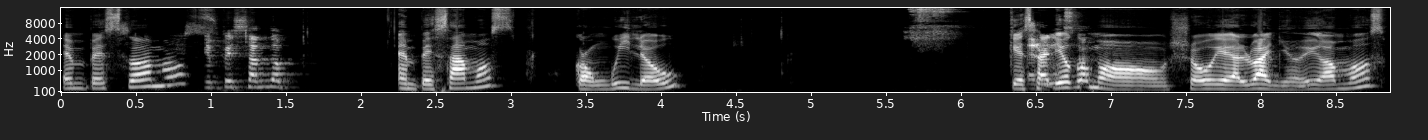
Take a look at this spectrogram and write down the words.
empezamos, Empezando empezamos con Willow, que salió como yo voy al baño, digamos,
